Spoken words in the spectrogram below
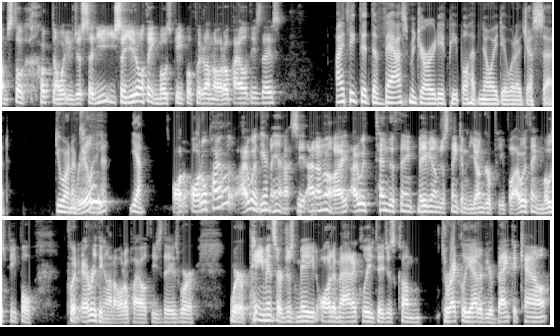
I'm still hooked on what you just said. You, so you don't think most people put it on autopilot these days? I think that the vast majority of people have no idea what I just said. Do you want to really? it? Yeah. Auto, autopilot? I would, yeah. man, I see. I don't know. I, I would tend to think maybe I'm just thinking younger people. I would think most people put everything on autopilot these days, where where payments are just made automatically. They just come directly out of your bank account,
